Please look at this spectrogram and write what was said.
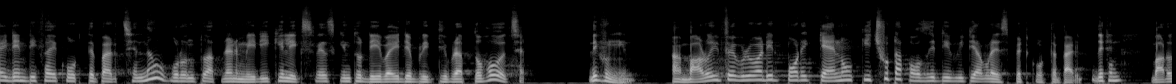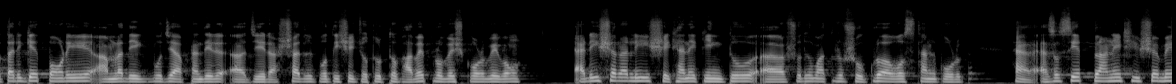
আইডেন্টিফাই করতে পারছেন না, উপরন্তু আপনার মেডিকেল এক্সপেন্স কিন্তু ডে বাই ডে বৃদ্ধিপ্রাপ্ত হয়েছে। দেখুন বারোই ফেব্রুয়ারির পরে কেন কিছুটা পজিটিভিটি আমরা এক্সপেক্ট করতে পারি? দেখেন, বারো তারিখের পরে আমরা দেখব যে আপনাদের যে রাষ্ট্রাধিপতি সেই চতুর্থভাবে প্রবেশ করবে এবং অ্যাডিশনালি সেখানে কিন্তু শুধুমাত্র শুক্র অবস্থান করবে। হ্যাঁ অ্যাসোসিয়েট প্ল্যানেট হিসেবে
